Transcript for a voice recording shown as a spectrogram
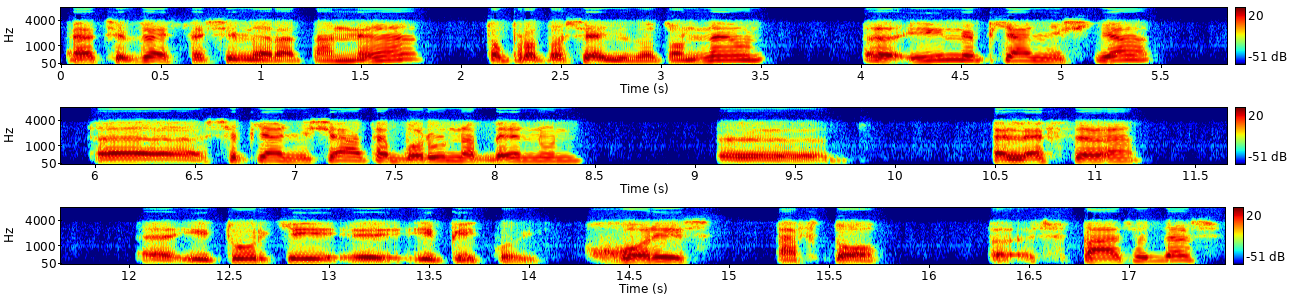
Έτσι, δέστε σήμερα τα νέα, το πρωτοσέλιδο των νέων ε, είναι ποια νησιά, ε, σε ποια νησιά θα μπορούν να μπαίνουν ελεύθερα οι Τούρκοι υπήκοοι. Χωρίς αυτό σπάζοντας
